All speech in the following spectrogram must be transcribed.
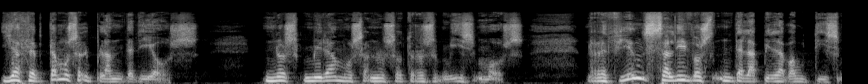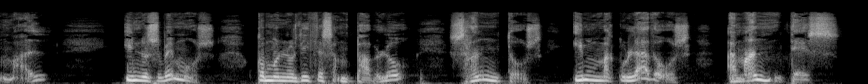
y aceptamos el plan de Dios. Nos miramos a nosotros mismos, recién salidos de la pila bautismal, y nos vemos, como nos dice San Pablo, santos, inmaculados, amantes.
